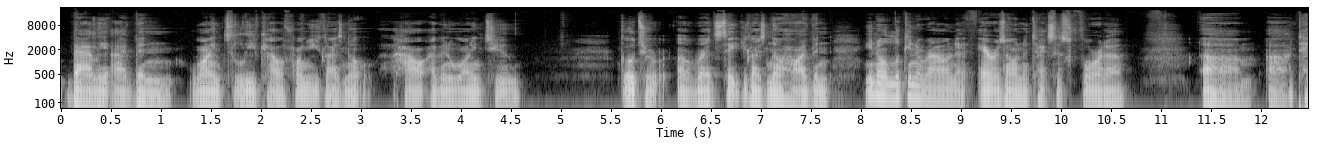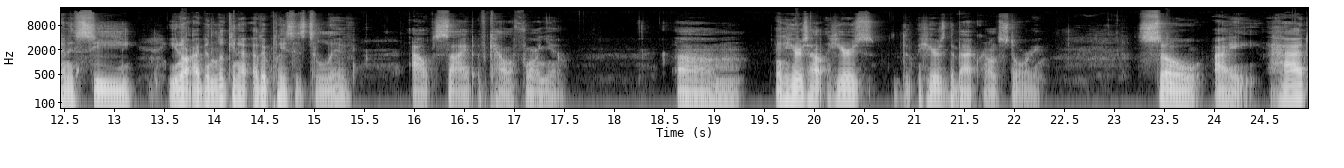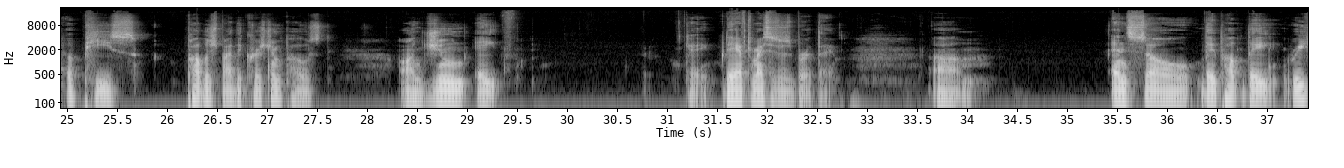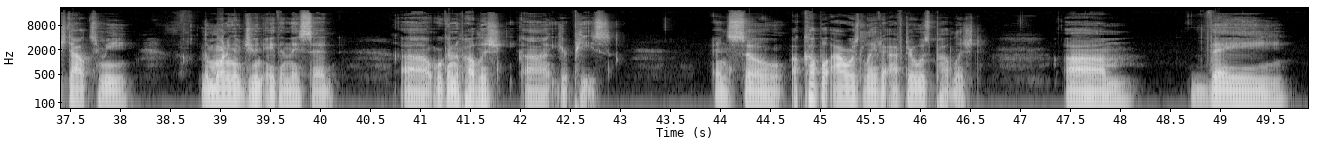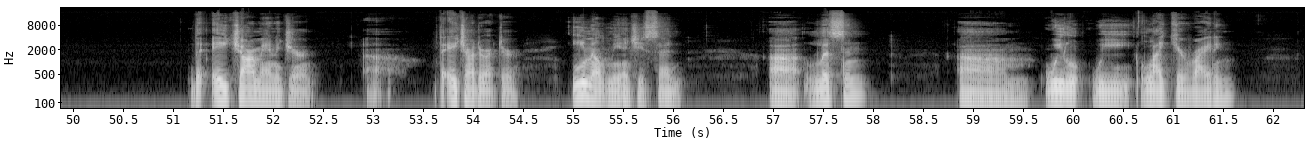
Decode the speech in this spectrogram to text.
badly I've been wanting to leave California. You guys know how I've been wanting to go to a red state. You guys know how I've been, you know, looking around at Arizona, Texas, Florida, um, uh, Tennessee. You know, I've been looking at other places to live outside of California. Um, and here's how, here's the, here's the background story. So I had a piece published by the Christian Post on June 8th. Okay, day after my sister's birthday. Um, and so they pub- they reached out to me the morning of June 8th and they said, uh, we're going to publish uh, your piece. And so a couple hours later, after it was published, um, they the HR manager, uh, the HR director, emailed me and she said, uh, "Listen, um, we we like your writing.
